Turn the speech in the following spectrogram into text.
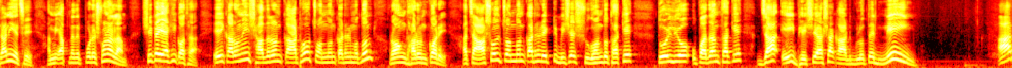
জানিয়েছে। আমি আপনাদের পড়ে শোনালাম, সেটাই একই কথা। এই কারণেই সাধারণ কাঠও চন্দন কাঠের মতন রং ধারণ করে। আচ্ছা আসল চন্দন কাঠের একটি বিশেষ সুগন্ধ থাকে, তৈলীয় উপাদান থাকে, যা এই ভেসে আসা কাঠগুলোতে নেই। আর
